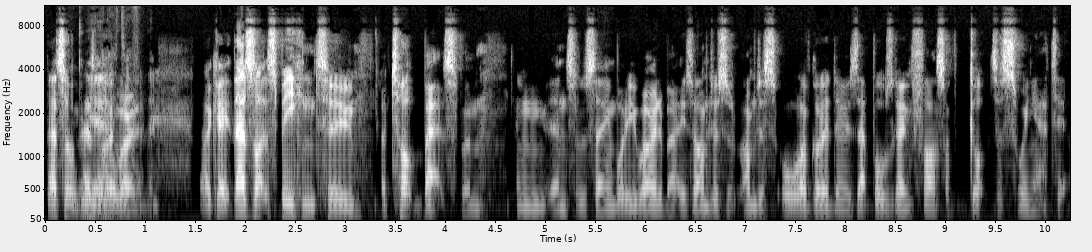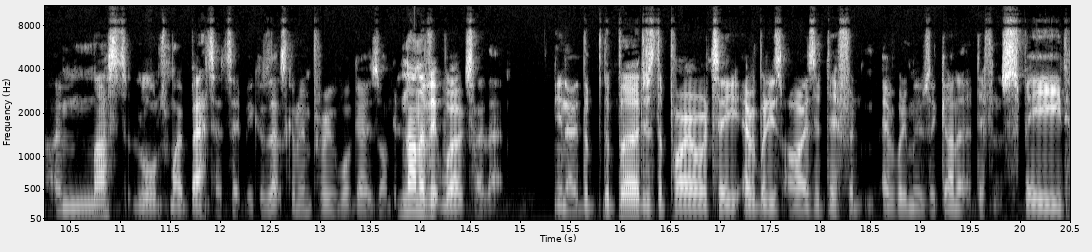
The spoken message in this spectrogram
That's all. That's yeah, what they're worried. Okay, that's like speaking to a top batsman and, and sort of saying, "What are you worried about?" Is I'm just, I'm just, all I've got to do is that ball's going fast. I've got to swing at it. I must launch my bat at it because that's going to improve what goes on. None of it works like that. You know, the the bird is the priority. Everybody's eyes are different. Everybody moves a gun at a different speed.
